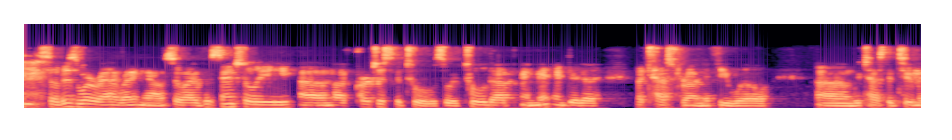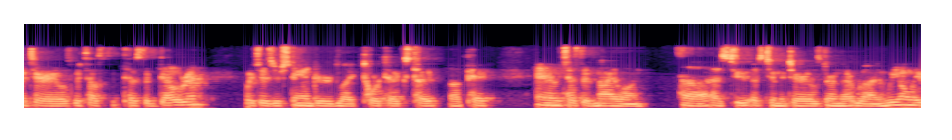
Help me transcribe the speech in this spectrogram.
so this is where we're at right now. So I've essentially um, I've purchased the tools. So we've tooled up and, and did a, a test run, if you will. Um, we tested two materials. We tested tested Delrin, which is your standard like Tortex type uh, pick, and we tested nylon uh, as two as two materials during that run. We only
